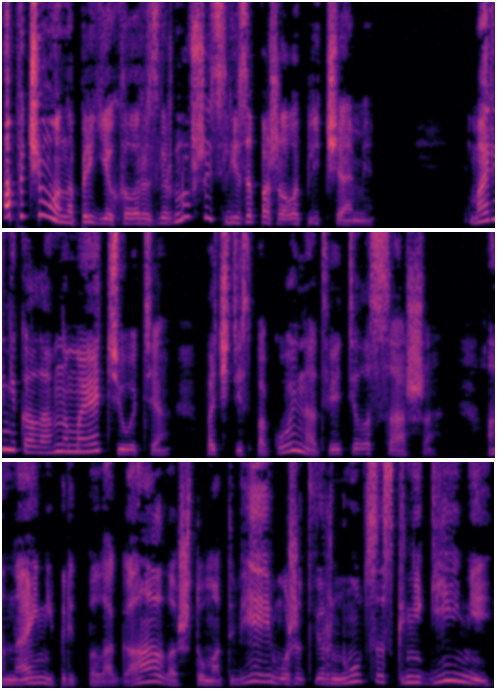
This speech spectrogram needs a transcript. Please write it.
А почему она приехала?» Развернувшись, Лиза пожала плечами. «Марья Николаевна моя тетя», — почти спокойно ответила Саша. Она и не предполагала, что Матвей может вернуться с княгиней.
